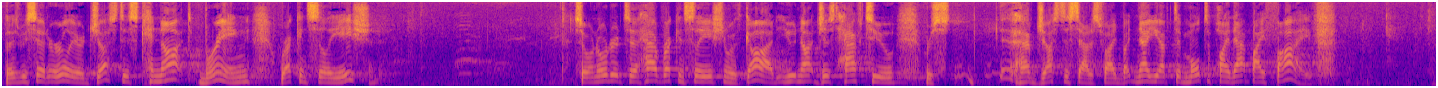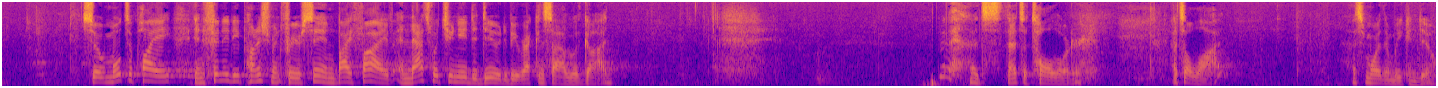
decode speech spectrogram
But as we said earlier, justice cannot bring reconciliation. So, in order to have reconciliation with God, you would not just have to have justice satisfied, but now you have to multiply that by five. So, multiply infinity punishment for your sin by five, and that's what you need to do to be reconciled with God. That's, that's a tall order. That's a lot. That's more than we can do.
